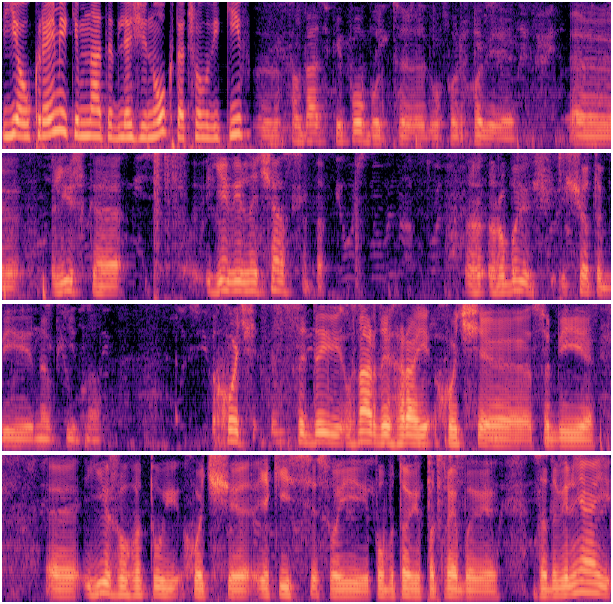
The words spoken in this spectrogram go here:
Є окремі кімнати для жінок та чоловіків. Е, солдатський побут, е, двоповерхові е, ліжка. Є вільний час. Роби, що тобі необхідно. Хоч сиди в нарди грай, хоч собі їжу готуй, хоч е, якісь свої побутові потреби задовільняй,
